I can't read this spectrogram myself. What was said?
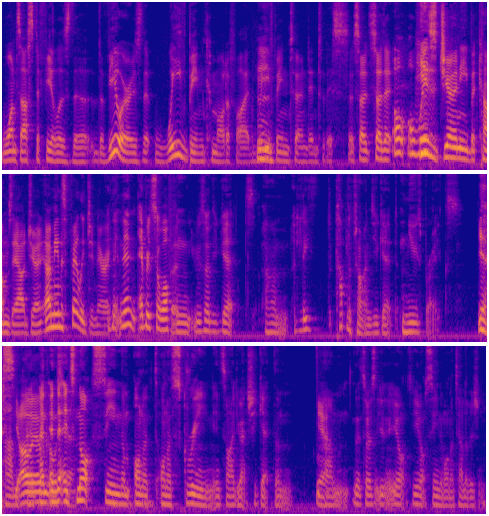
wants us to feel as the the viewer is that we've been commodified, we've been turned into this, so so that Or- or his journey becomes our journey. I mean, it's fairly generic. And then every so often, you so you get um, at least a couple of times you get news breaks. Yes, Um, oh, yeah, of and, and course, it's not seeing them on a on a screen inside. You actually get them. Yeah. Um, so you- you're not you're not seeing them on a television,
